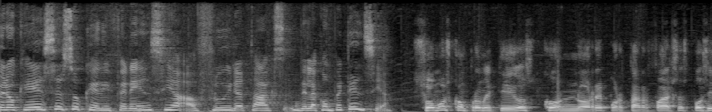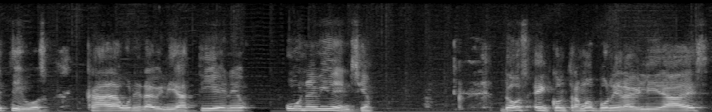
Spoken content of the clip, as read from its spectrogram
¿Pero qué es eso que diferencia a Fluid Attacks de la competencia? Somos comprometidos con no reportar falsos positivos. Cada vulnerabilidad tiene una evidencia. Dos, encontramos vulnerabilidades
